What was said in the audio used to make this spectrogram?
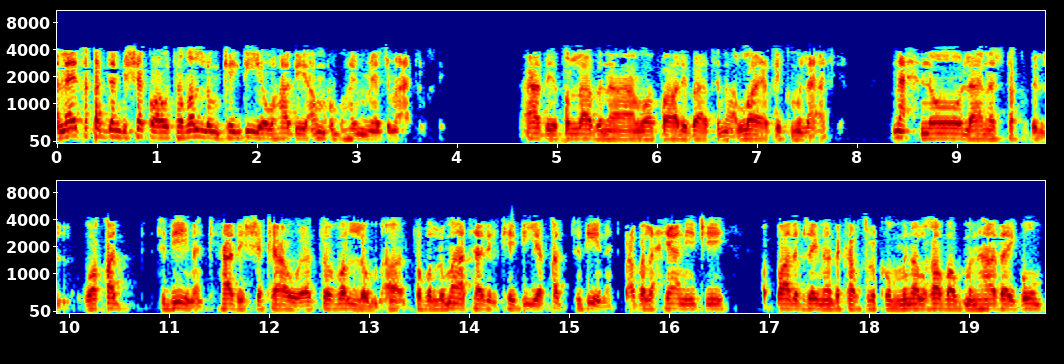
ألا يتقدم بشكوى أو تظلم كيدية وهذه أمر مهم يا جماعة الخير. هذه طلابنا وطالباتنا الله يعطيكم العافية. نحن لا نستقبل وقد تدينك هذه الشكاوى التظلم التظلمات هذه الكيدية قد تدينك بعض الأحيان يجي الطالب زي ما ذكرت لكم من الغضب من هذا يقوم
